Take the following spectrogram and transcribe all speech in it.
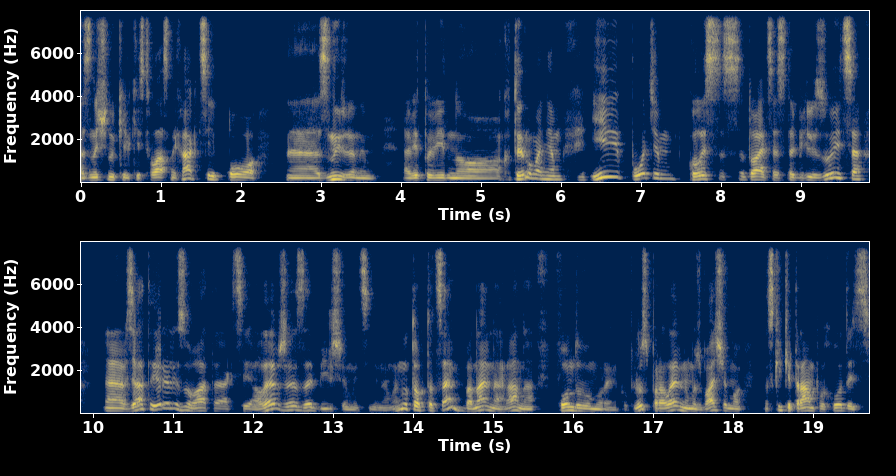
значну кількість власних акцій по зниженим відповідно котируванням, і потім, коли ситуація стабілізується, е, взяти і реалізувати акції, але вже за більшими цінами. Ну тобто, це банальна гра на фондовому ринку. Плюс паралельно ми ж бачимо, наскільки Трамп виходить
